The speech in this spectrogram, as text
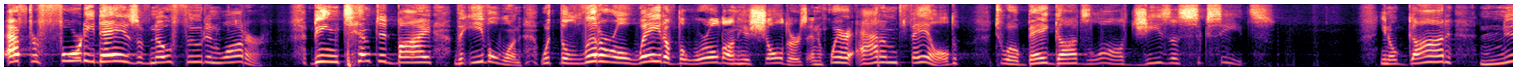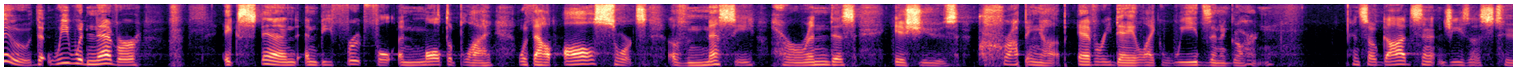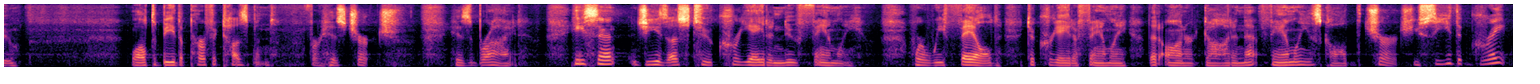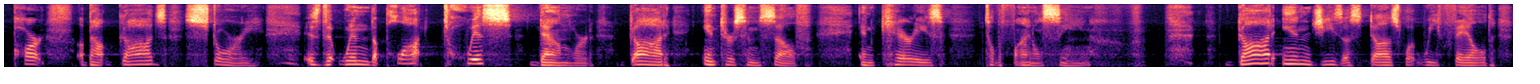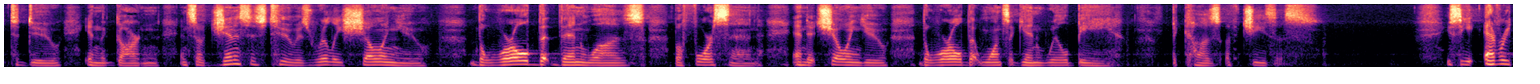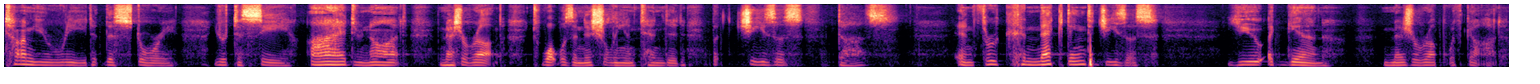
after 40 days of no food and water being tempted by the evil one with the literal weight of the world on his shoulders. And where Adam failed to obey God's law, Jesus succeeds. You know, God knew that we would never extend and be fruitful and multiply without all sorts of messy, horrendous issues cropping up every day like weeds in a garden. And so God sent Jesus to well, to be the perfect husband for his church, his bride. He sent Jesus to create a new family where we failed to create a family that honored God, and that family is called the church. You see, the great part about God's story is that when the plot twists downward, God enters himself and carries to the final scene. God in Jesus does what we failed to do in the garden. And so Genesis 2 is really showing you the world that then was before sin, and it's showing you the world that once again will be because of Jesus. You see, every time you read this story, you're to see, I do not measure up to what was initially intended, but Jesus does. And through connecting to Jesus, you again measure up with God.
